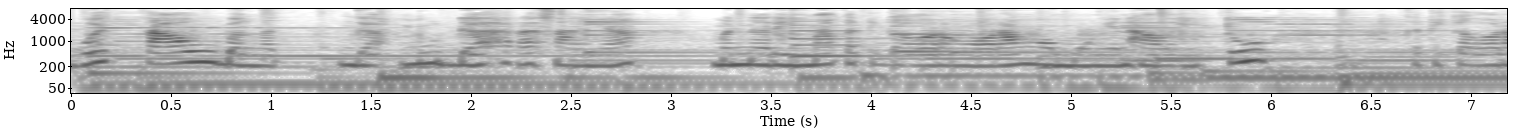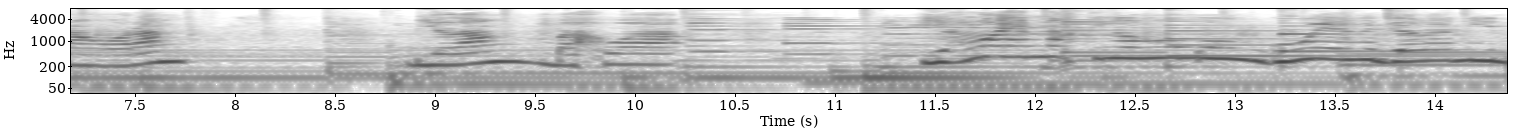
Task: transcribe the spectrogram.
Gue tahu banget nggak mudah rasanya menerima ketika orang-orang ngomongin hal itu ketika orang-orang bilang bahwa ya lo enak tinggal ngomong gue yang ngejalanin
